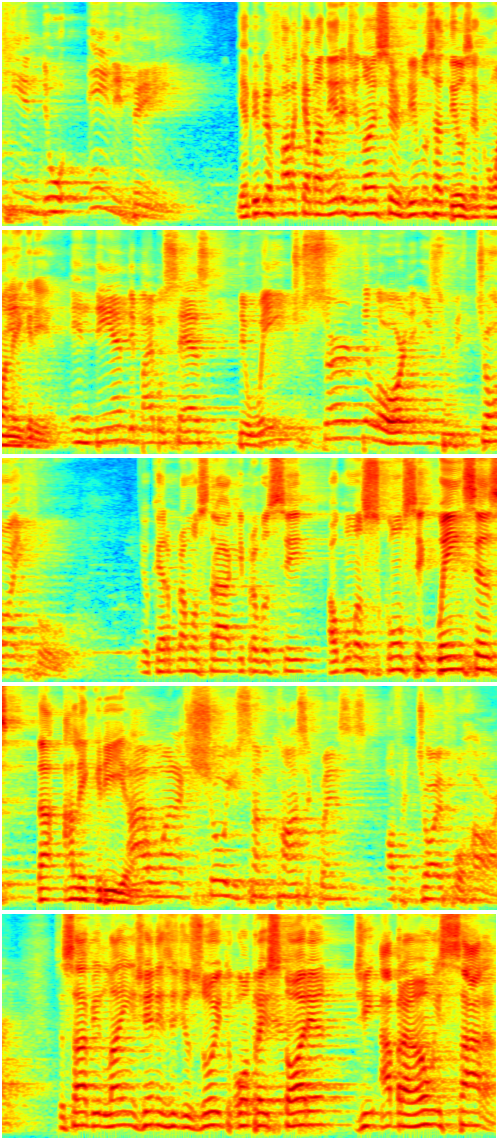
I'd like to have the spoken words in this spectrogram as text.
can do anything. E a Bíblia fala que a maneira de nós servirmos a Deus é com alegria. And then the Bible says the way to serve the Lord is with joyful. Eu quero para mostrar aqui para você algumas consequências da alegria. I want to show you some consequences of a joyful heart. Você sabe, lá em Gênesis 18 contra a história de Abraão e Sara.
